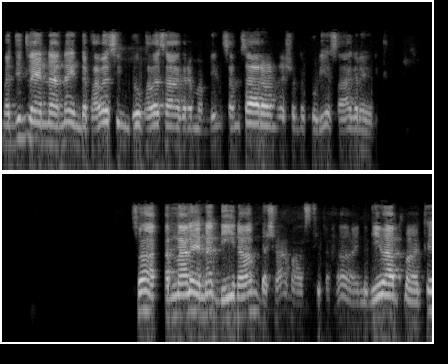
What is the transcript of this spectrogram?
மத்தியத்துல என்னன்னா இந்த பவசிந்து பவசாகரம் அப்படின்னு சம்சாரம் சொல்லக்கூடிய சாகரம் இருக்கு. சோ அதனால என்ன? தீனாம் தசா மாஸ்திதா இந்த ஜீவாத்மாவுக்கு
